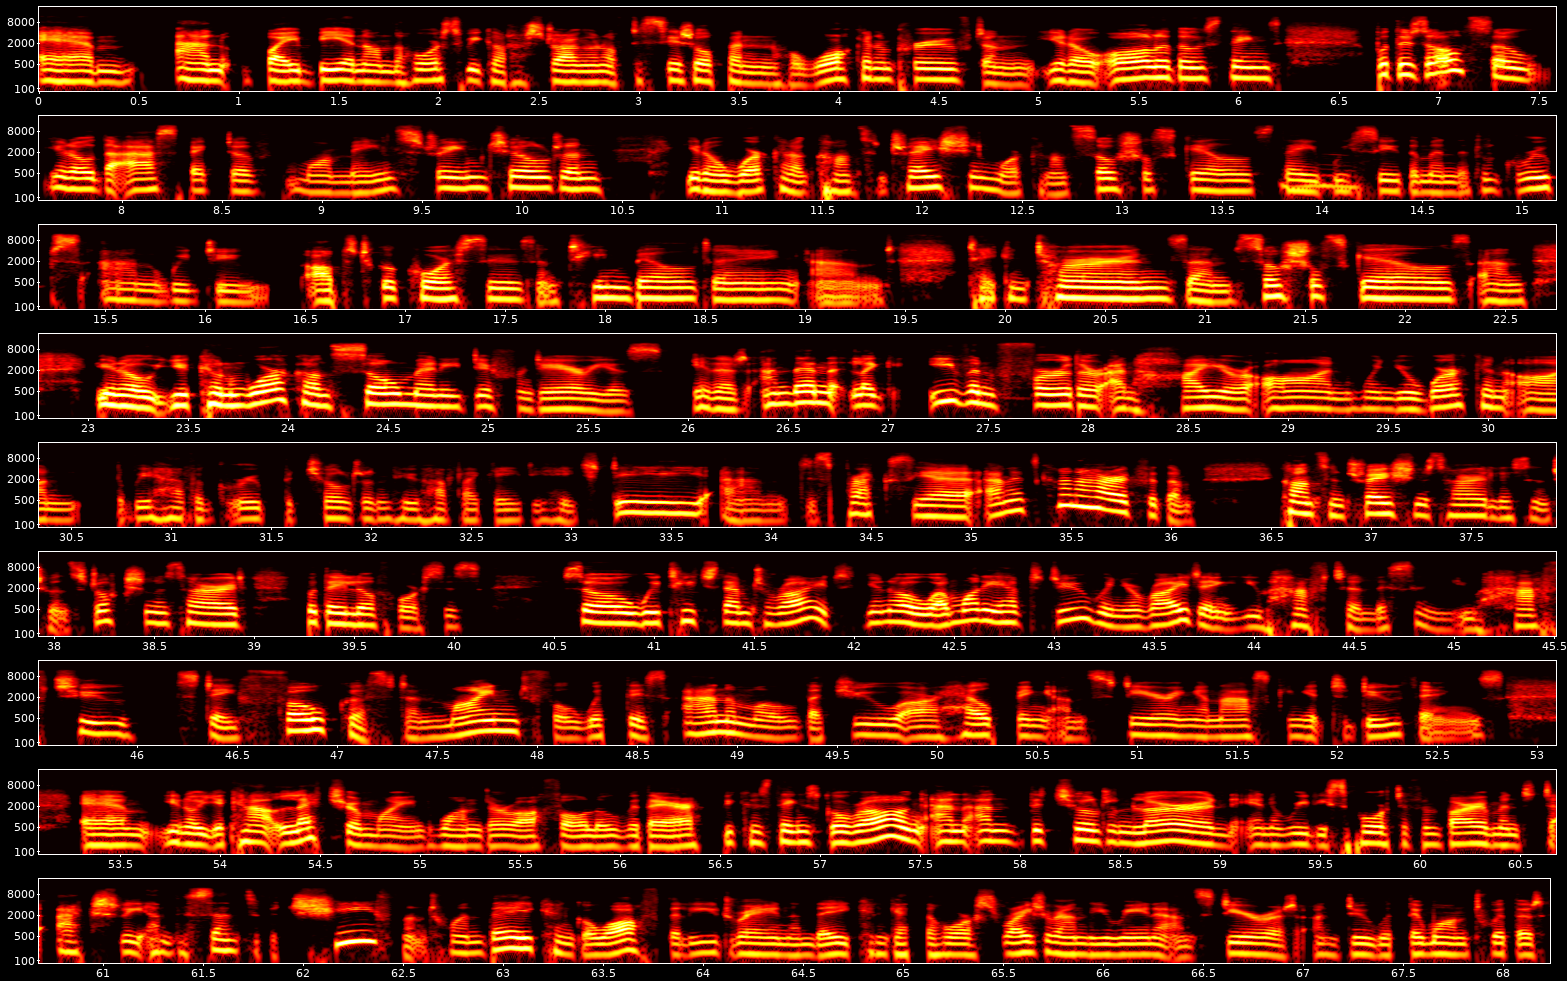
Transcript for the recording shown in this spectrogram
Um, and by being on the horse, we got her strong enough to sit up and her walking improved and, you know, all of those things. But there's also, you know, the aspect of more mainstream children, you know, working on concentration, working on social skills. They, we Mm. see them in little groups and we do obstacle courses and team building and taking turns and social skills. And, you know, you can work on so many different areas in it. And then, like, even further and higher on, when you're working on, we have a group of children who have like ADHD and dyspraxia, and it's kind of hard for them. Concentration is hard, listening to instruction is hard, but they love horses. So we teach them to ride, you know, and what do you have to do when you're riding? You have to listen, you have to stay focused and mindful with this animal that you are helping and steering and asking it to do things. Um, you know, you can't let your mind wander off all over there because things go wrong. And and the children learn in a really supportive environment to actually and the sense of achievement when they can go off the lead rein and they can get the horse right around the arena and steer it and do what they want with it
